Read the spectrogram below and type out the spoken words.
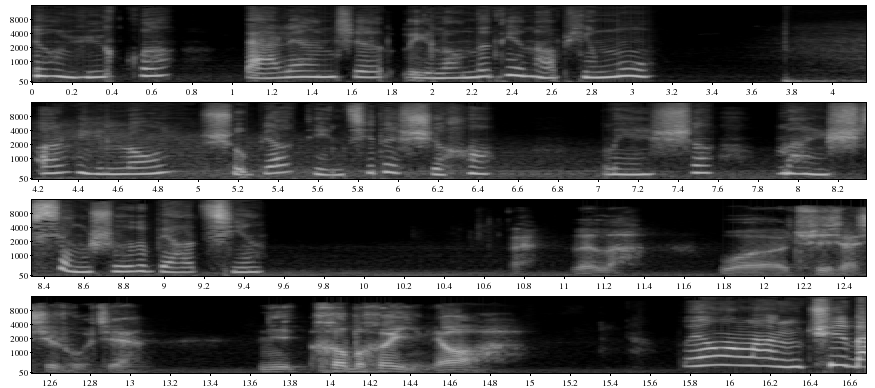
用余光打量着李龙的电脑屏幕。而李龙鼠标点击的时候，脸上满是享受的表情。哎，乐乐，我去下洗手间，你喝不喝饮料啊？不用了，你去吧。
